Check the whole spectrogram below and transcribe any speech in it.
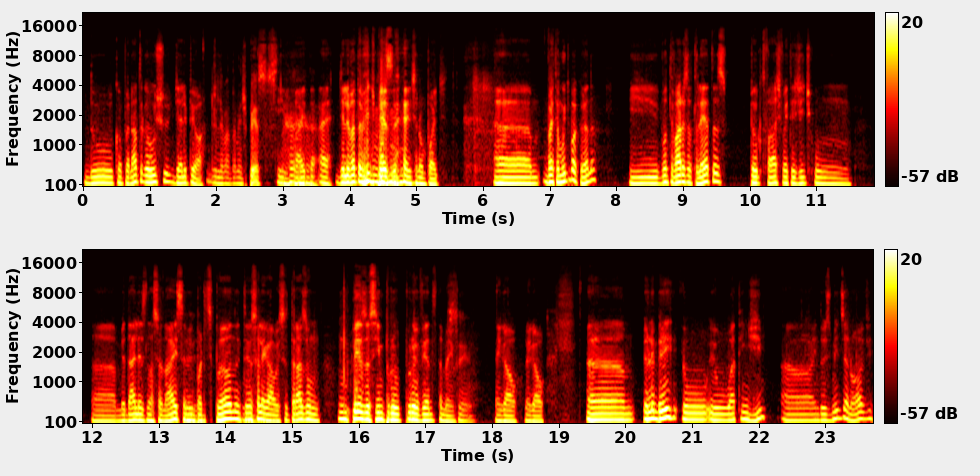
do Campeonato Gaúcho de LPO. De levantamento de pesos. E vai tá, é, de levantamento de pesos, a gente não pode. Uh, vai ter muito bacana. E vão ter vários atletas. Pelo que tu falaste, vai ter gente com uh, medalhas nacionais também Sim. participando. Então, uhum. isso é legal. Isso traz um, um peso assim pro, pro evento também. Sim. Legal, legal. Uh, eu lembrei, eu, eu atendi uh, em 2019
